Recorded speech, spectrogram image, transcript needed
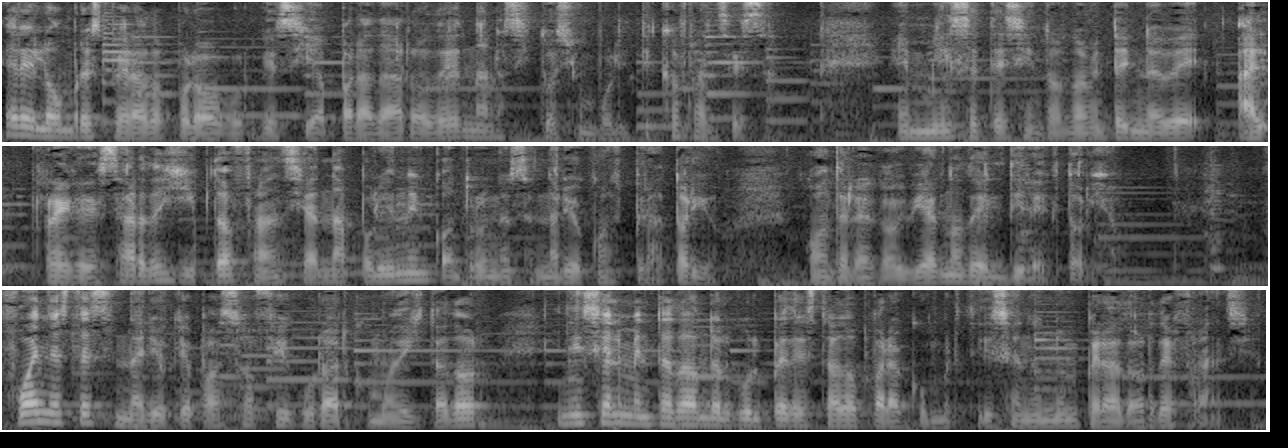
era el hombre esperado por la burguesía para dar orden a la situación política francesa. En 1799, al regresar de Egipto a Francia, Napoleón encontró un escenario conspiratorio contra el gobierno del directorio. Fue en este escenario que pasó a figurar como dictador, inicialmente dando el golpe de Estado para convertirse en un emperador de Francia.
